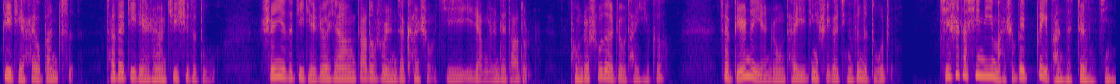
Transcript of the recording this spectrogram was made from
地铁还有班次，他在地铁上继续的读。深夜的地铁车厢，大多数人在看手机，一两个人在打盹儿。捧着书的只有他一个。在别人的眼中，他一定是一个勤奋的读者。其实他心里满是被背叛的震惊。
